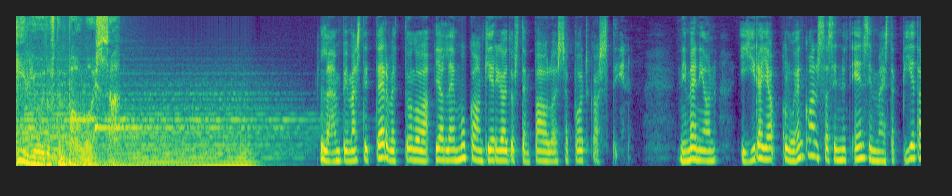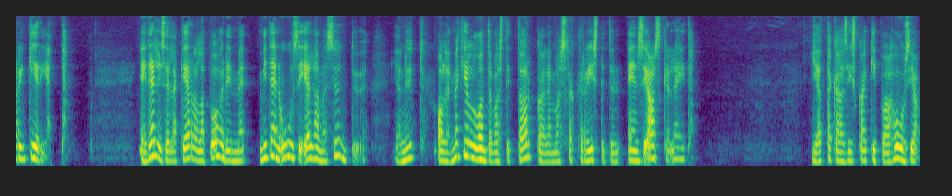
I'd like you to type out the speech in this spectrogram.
Kirjoitusten pauloissa. Lämpimästi tervetuloa jälleen mukaan Kirjoitusten pauloissa podcastiin. Nimeni on Iida ja luen kanssasi nyt ensimmäistä Pietarin kirjettä. Edellisellä kerralla pohdimme, miten uusi elämä syntyy, ja nyt olemmekin luontevasti tarkkailemassa kristityn ensiaskeleita. Jättäkää siis kaikki pahuus ja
